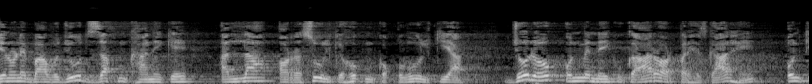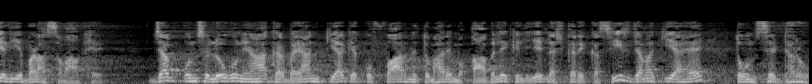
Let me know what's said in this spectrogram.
جنہوں نے باوجود زخم کھانے کے اللہ اور رسول کے حکم کو قبول کیا، جو لوگ ان میں نیکوکار اور پرہزگار ہیں، ان کے لیے بڑا ثواب ہے۔ جب ان سے لوگوں نے آ کر بیان کیا کہ کفار نے تمہارے مقابلے کے لیے لشکر کثیر جمع کیا ہے، تو ان سے ڈرو۔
